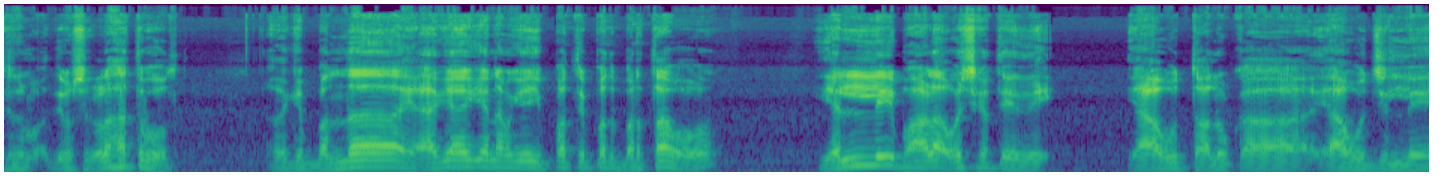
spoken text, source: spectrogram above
ದಿನ, ದಿವಸಗಳು ಹತ್ಬೋದು ಅದಕ್ಕೆ ಬಂದ ಹೇಗೆ ಹೇಗೆ ನಮಗೆ ಇಪ್ಪತ್ತು ಇಪ್ಪತ್ತು ಬರ್ತಾವೋ, ಎಲ್ಲಿ ಭಾಳ ಅವಶ್ಯಕತೆ ಇದೆ, ಯಾವ ತಾಲೂಕು, ಯಾವ ಜಿಲ್ಲೆ,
